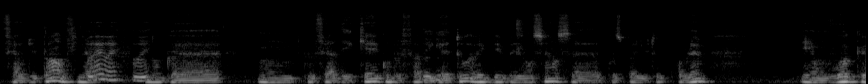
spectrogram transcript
faire du pain au final. Ouais, ouais, ouais. Donc euh, on peut faire des cakes, on peut faire des Mhm. gâteaux avec des blés anciens, ça pose pas du tout de problème. Et on voit que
